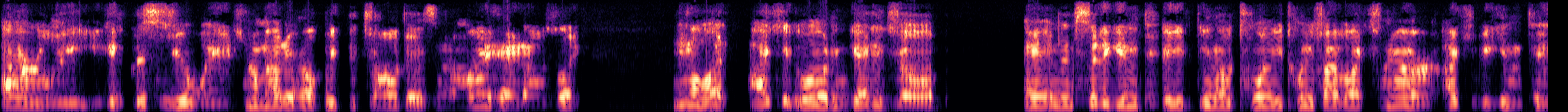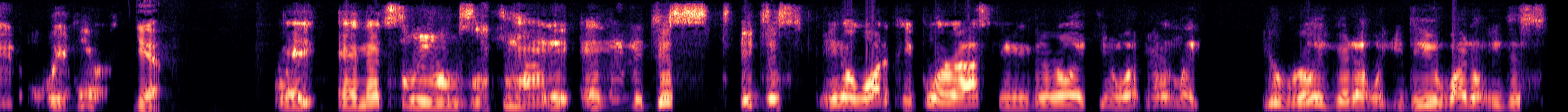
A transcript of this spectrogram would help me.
hourly. You get this is your wage, no matter how big the job is. And in my head, I was like, you know what? I could go out and get a job and instead of getting paid, you know, 20, 25 bucks an hour, I could be getting paid way more. Yeah. Right. And that's the way I was looking at it. And it just, it just, you know, a lot of people are asking me, they're like, you know what, man, like, you're really good at what you do. Why don't you just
